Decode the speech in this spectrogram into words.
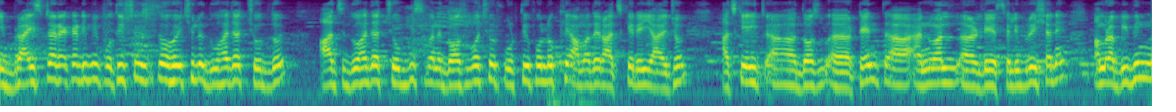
এই ব্রাইস্টার একাডেমি প্রতিষ্ঠিত হয়েছিল দু হাজার আজ দু হাজার চব্বিশ মানে দশ বছর পূর্তি উপলক্ষে আমাদের আজকের এই আয়োজন। আজকে এই দশ টেন্থ অ্যানুয়াল ডে সেলিব্রেশনে আমরা বিভিন্ন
